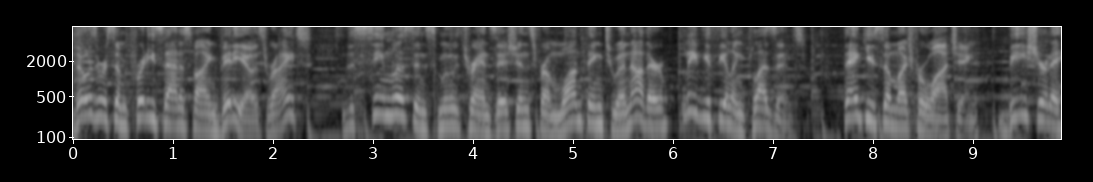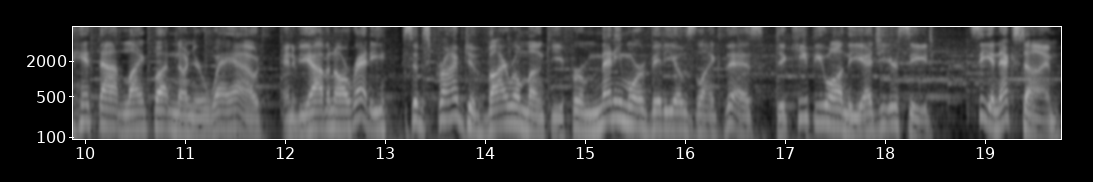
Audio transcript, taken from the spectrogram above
Those were some pretty satisfying videos, right? The seamless and smooth transitions from one thing to another leave you feeling pleasant. Thank you so much for watching. Be sure to hit that like button on your way out, and if you haven't already, subscribe to Viral Monkey for many more videos like this to keep you on the edge of your seat. See you next time!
